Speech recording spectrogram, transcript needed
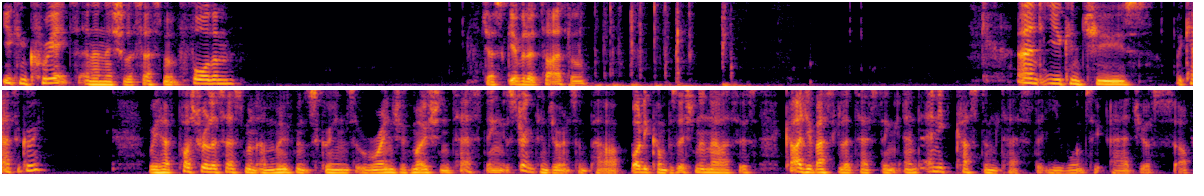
you can create an initial assessment for them. Just give it a title. And you can choose the category. We have postural assessment and movement screens, range of motion testing, strength, endurance and power, body composition analysis, cardiovascular testing, and any custom tests that you want to add yourself.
